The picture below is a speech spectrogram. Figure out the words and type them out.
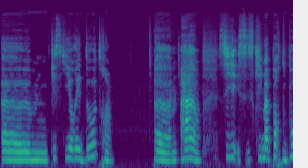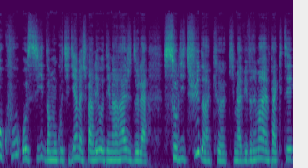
Qu'est-ce qu'il y aurait d'autre? Ah, si, ce qui m'apporte beaucoup aussi dans mon quotidien, bah, je parlais au démarrage de la solitude hein, que, qui m'avait vraiment impacté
